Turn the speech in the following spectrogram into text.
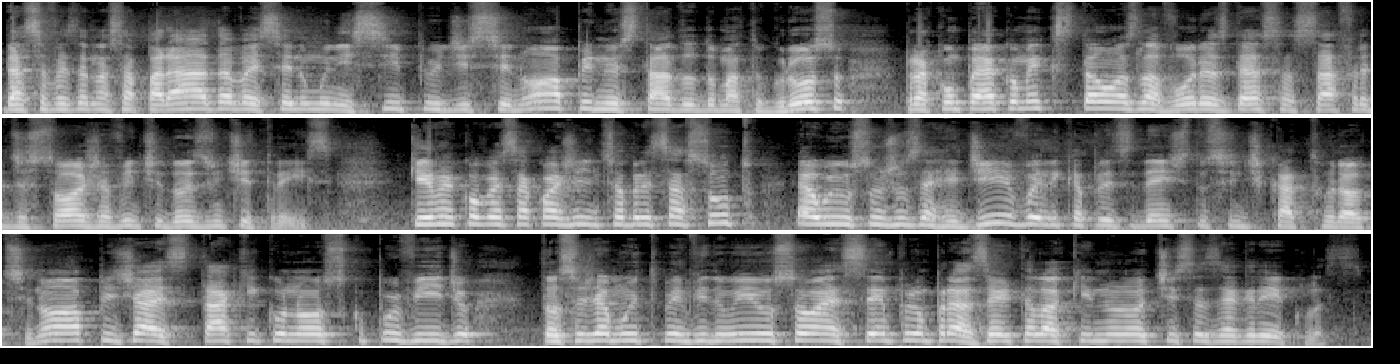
Dessa vez a nossa parada vai ser no município de Sinop, no estado do Mato Grosso, para acompanhar como é estão as lavouras dessa safra de soja 22-23. Quem vai conversar com a gente sobre esse assunto é o Wilson José Redivo, ele que é presidente do Sindicato Rural de Sinop, já está aqui conosco por vídeo. Então seja muito bem-vindo, Wilson. É sempre um prazer tê-lo aqui no Notícias Agrícolas.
